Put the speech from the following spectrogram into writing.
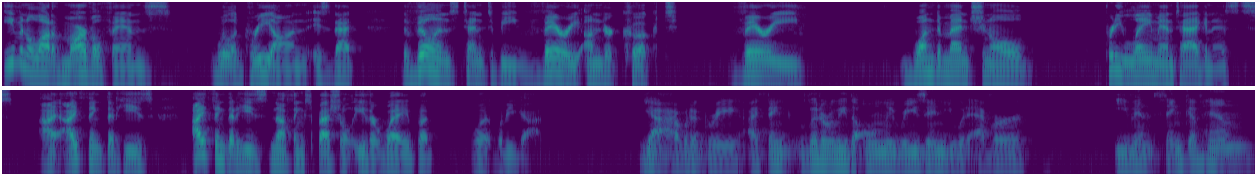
even a lot of Marvel fans will agree on is that the villains tend to be very undercooked, very one dimensional, pretty lame antagonists. I, I think that he's I think that he's nothing special either way, but what what do you got? Yeah, I would agree. I think literally the only reason you would ever even think of him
